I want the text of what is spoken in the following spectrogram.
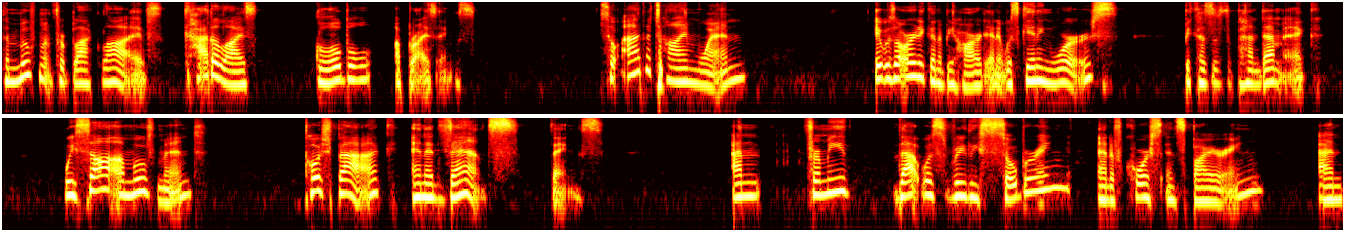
the movement for Black Lives catalyze global uprisings. So, at a time when it was already going to be hard and it was getting worse because of the pandemic, we saw a movement push back and advance things. And for me, that was really sobering and, of course, inspiring and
